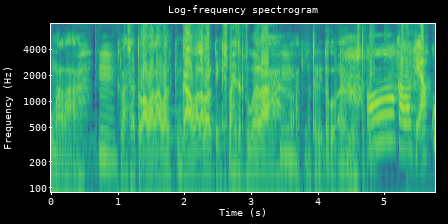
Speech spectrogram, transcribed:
malah. Hmm. Kelas 1 awal-awal enggak awal-awal tinggi semester 2 lah. Hmm. Semester itu kan industri. Oh kalau di aku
